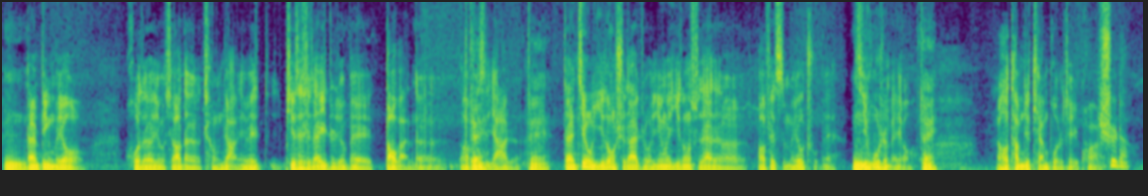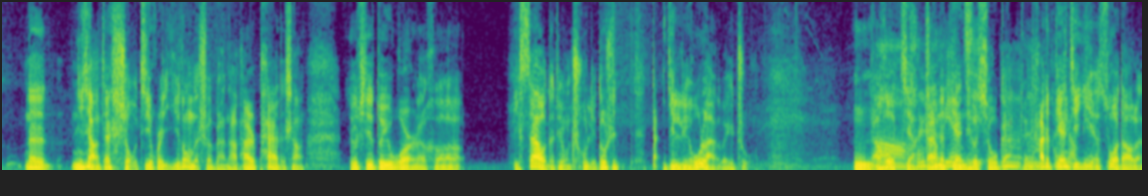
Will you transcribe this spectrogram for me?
嗯。但是并没有获得有效的成长，因为 PC 时代一直就被盗版的 Office 压着。对但进入移动时代之后，因为移动时代的 Office 没有储备，嗯几乎是没有，对，然后他们就填补了这一块儿。是的，那你想在手机或者移动的设备上，哪怕是 Pad 上，尤其是对于 Word 和 Excel 的这种处理，都是以浏览为主，嗯然后简单的编编辑和修改它的编辑也做到了，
